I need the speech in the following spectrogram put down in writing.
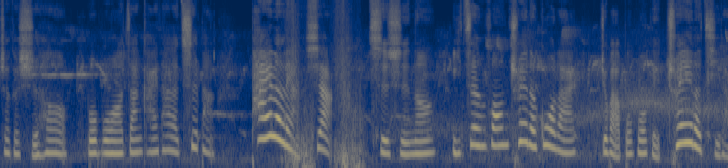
这个时候，波波张开他的翅膀，拍了两下。此时呢，一阵风吹了过来，就把波波给吹了起来。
